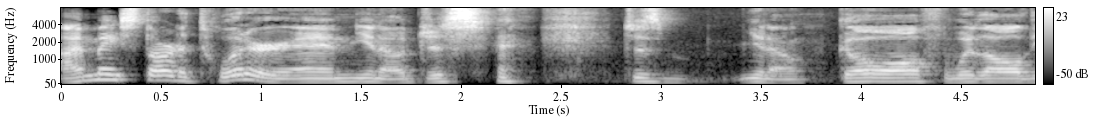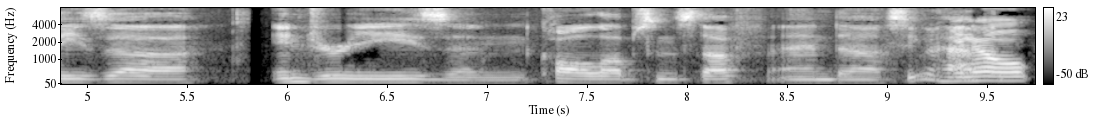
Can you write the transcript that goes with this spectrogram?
I may start a Twitter and you know just just you know go off with all these uh injuries and call ups and stuff and uh see what happens. You know,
